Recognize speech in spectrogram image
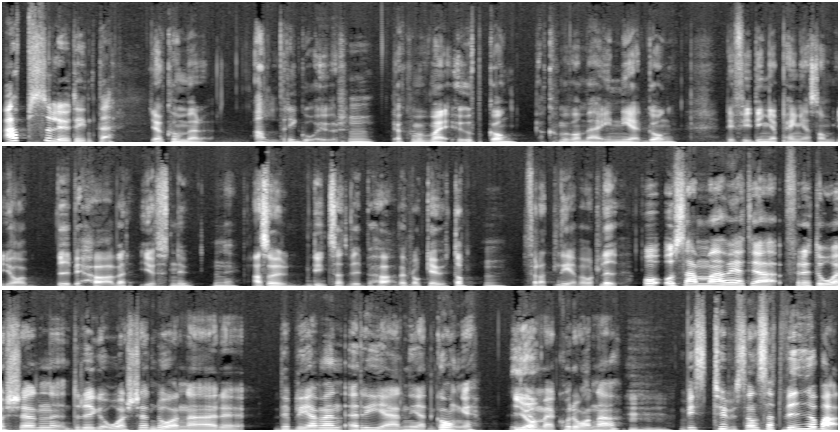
Absolut inte. jag kommer aldrig gå ur. Mm. Jag kommer vara med i uppgång, jag kommer vara med i nedgång. Det är inga pengar som jag, vi behöver just nu. Nej. Alltså det är inte så att vi behöver plocka ut dem Mm. för att leva vårt liv. Och, och samma vet jag för ett år sedan, dryga år sedan då, när det blev en rejäl nedgång i Ja. och med corona. Mhm. Visst tusan satt vi och bara,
